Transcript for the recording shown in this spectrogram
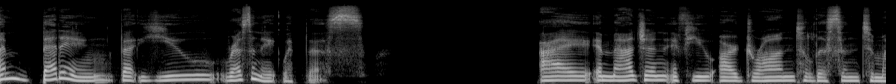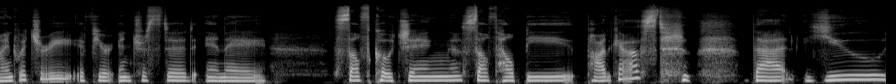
I'm betting that you resonate with this. I imagine if you are drawn to listen to Mind Witchery, if you're interested in a self coaching, self helpy podcast, that you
